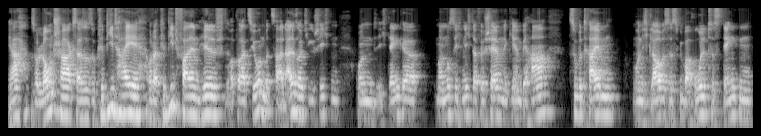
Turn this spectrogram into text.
ja, so Loan Sharks, also so Kredithai oder Kreditfallen hilft, Operationen bezahlt, all solche Geschichten. Und ich denke, man muss sich nicht dafür schämen, eine GmbH zu betreiben. Und ich glaube, es ist überholtes Denken,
